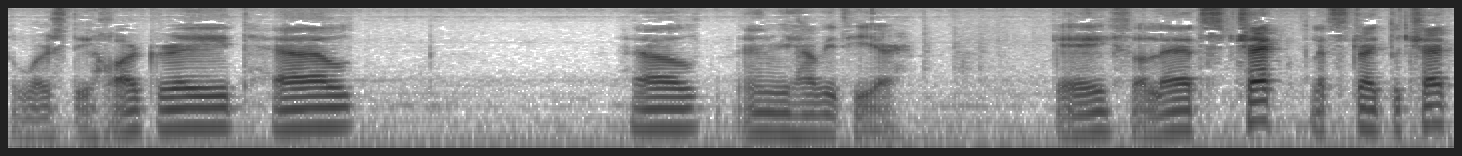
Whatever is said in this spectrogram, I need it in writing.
So where's the heart rate, health, health, and we have it here. Okay, so let's check. Let's try to check.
